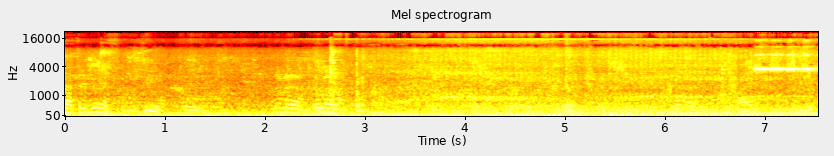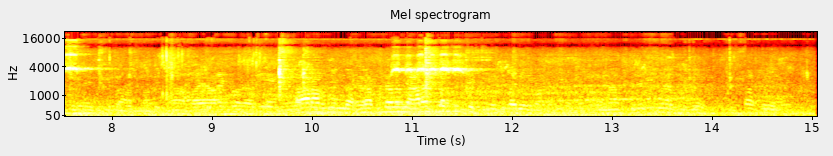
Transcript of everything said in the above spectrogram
যাত্রী নিয়ে আসছি জি চলে চলে যান। আর আসবেন না আপনার আমি আর একবার দিতে পারি সালাম আলাইকুম এই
